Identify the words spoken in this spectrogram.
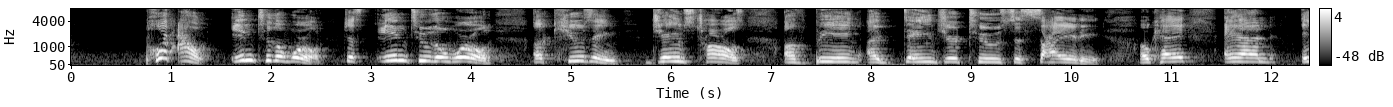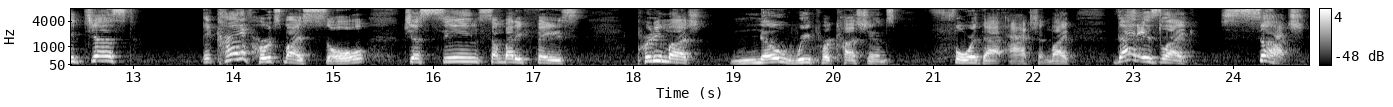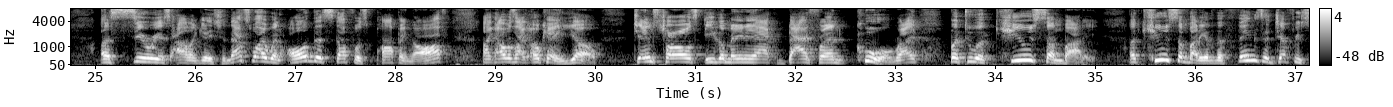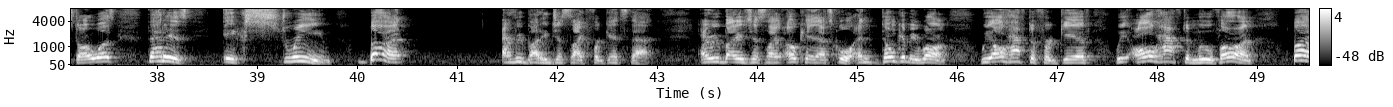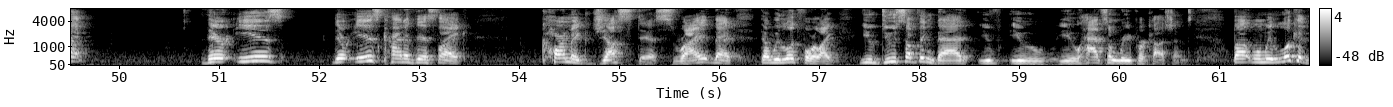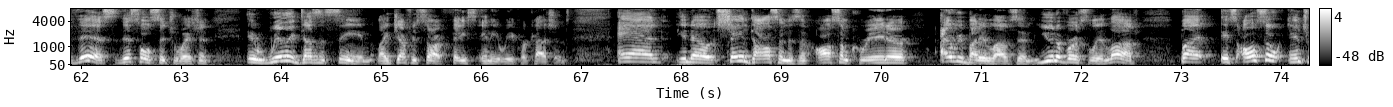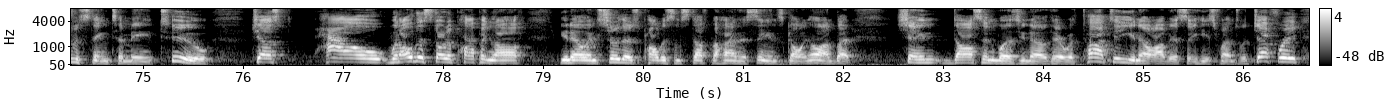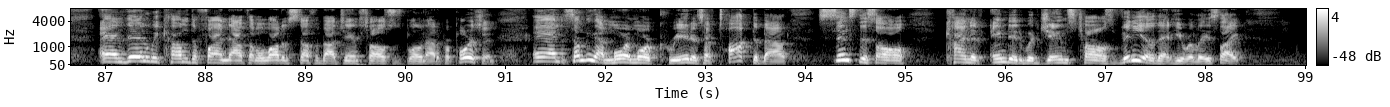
put out into the world, just into the world, accusing James Charles of being a danger to society, okay? And it just, it kind of hurts my soul just seeing somebody face pretty much no repercussions for that action. Like, that is like such a serious allegation. That's why when all this stuff was popping off, like I was like, okay, yo, James Charles, egomaniac, bad friend, cool, right? But to accuse somebody, accuse somebody of the things that Jeffree Star was, that is extreme. But everybody just like forgets that everybody's just like, okay, that's cool. And don't get me wrong, we all have to forgive, we all have to move on, but there is, there is kind of this like, karmic justice, right? That that we look for. Like you do something bad, you you you have some repercussions. But when we look at this, this whole situation, it really doesn't seem like Jeffree Star faced any repercussions. And, you know, Shane Dawson is an awesome creator. Everybody loves him, universally loved. But it's also interesting to me too, just how, when all this started popping off, you know, and sure there's probably some stuff behind the scenes going on, but Shane Dawson was, you know, there with Tati, you know, obviously he's friends with Jeffree, and then we come to find out that a lot of stuff about James Charles was blown out of proportion. And something that more and more creators have talked about since this all kind of ended with James Charles' video that he released, like,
